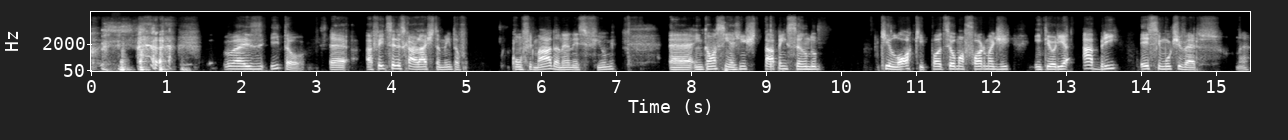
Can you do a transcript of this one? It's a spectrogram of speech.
Mas, então, é, a Feiticeira Escarlate também tá confirmada, né, nesse filme. É, então, assim, a gente tá pensando que Loki pode ser uma forma de, em teoria, abrir esse multiverso, né?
